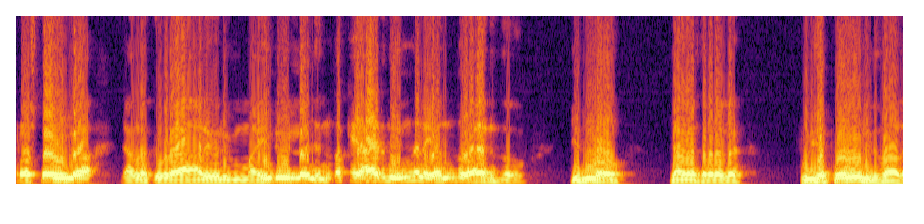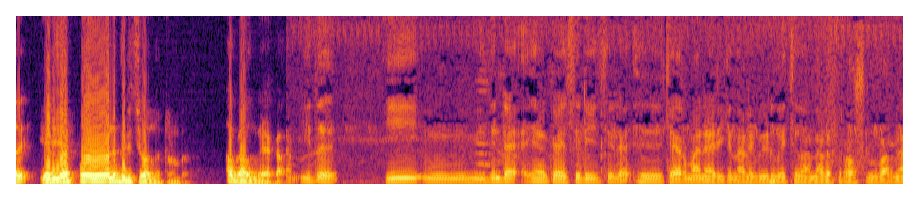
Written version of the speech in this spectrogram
പ്രശ്നവുമില്ല. ഞങ്ങൾക്ക് ഇവിടെ ആരെയും ഒരു മൈൻഡും ഇല്ല. എന്തൊക്കെയായിരുന്നു ഇന്നലെ? എന്തുമായിരുന്നു ഇന്നോ ഞാൻ നേരത്തെ പറയൽ പുലിയെപ്പോലിരുന്ന ആൾ എലിയെപ്പോലെ തിരിച്ചു വന്നിട്ടുണ്ട്. നമുക്ക് അതൊന്ന് കേൾക്കാം. ഇത് ഈ ഇതിന്റെ കെ എസ് ഡി സിയിലെ ചെയർമാനായിരിക്കുന്ന ആളെ വീട് വെച്ച് തന്നാൾ ഫിറോസ് എന്ന് പറഞ്ഞ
